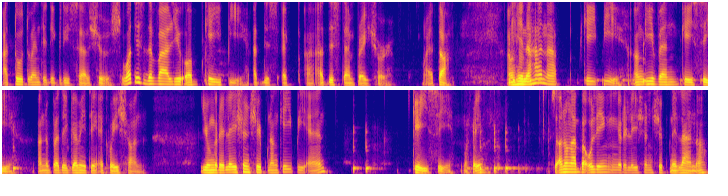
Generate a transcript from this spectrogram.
at 220 degrees Celsius. What is the value of Kp at this uh, at this temperature? Ito. Ang hinahanap Kp, ang given Kc. Ano pwede gamiting equation? Yung relationship ng Kp and Kc. Okay? So ano nga ba uling relationship nila, no?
